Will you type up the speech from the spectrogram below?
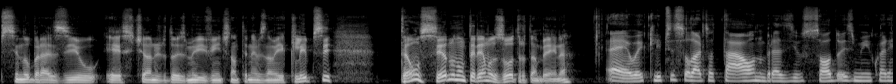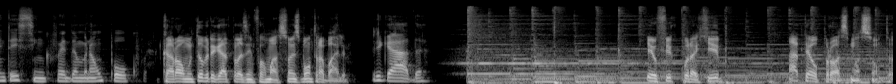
se no Brasil este ano de 2020 não teremos nenhum eclipse, tão cedo não teremos outro também, né? É, o eclipse solar total no Brasil só 2045, vai demorar um pouco. Carol, muito obrigado pelas informações, bom trabalho. Obrigada. Eu fico por aqui, até o próximo assunto.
